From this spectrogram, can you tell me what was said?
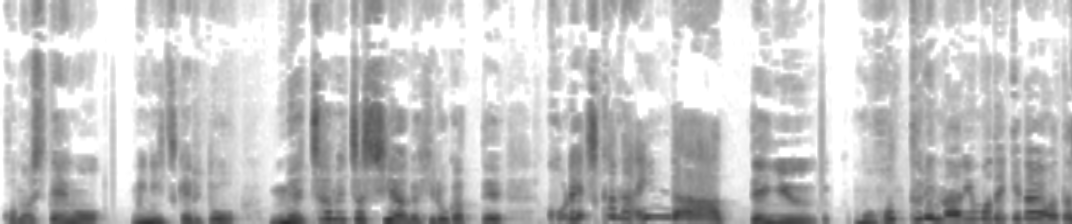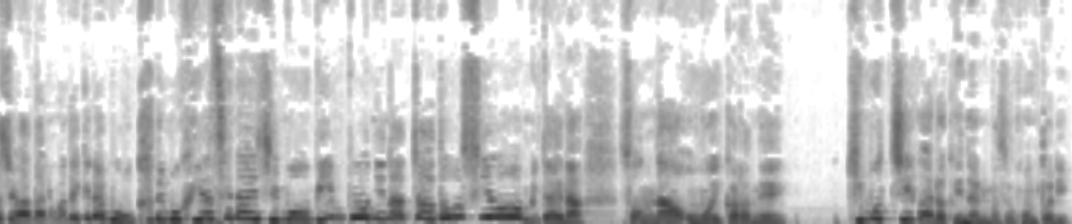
この視点を身につけると、めちゃめちゃ視野が広がって、これしかないんだっていう、もう本当に何もできない、私は何もできない、もうお金も増やせないし、もう貧乏になっちゃう、どうしようみたいな、そんな思いからね、気持ちが楽になりますよ、本当に。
